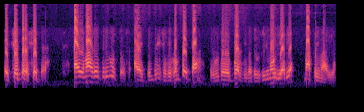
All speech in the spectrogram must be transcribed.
etcétera, etcétera. Además de tributos a la intendencia que competa, tributos de puerto y contribución inmobiliaria, más primaria,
